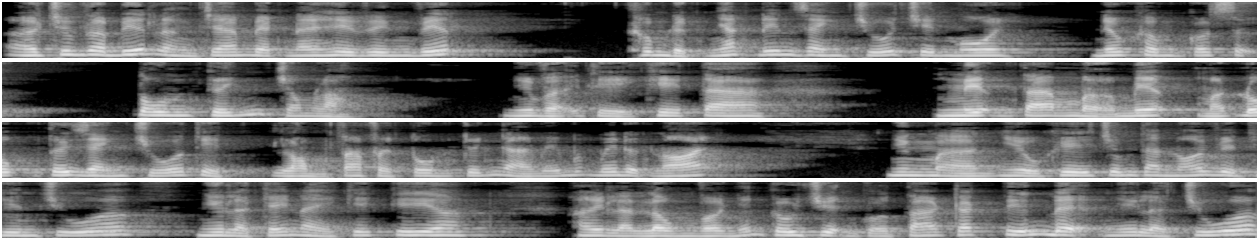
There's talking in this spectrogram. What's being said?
À? À, chúng ta biết rằng cha Bẹt này Hering viết không được nhắc đến danh Chúa trên môi nếu không có sự tôn kính trong lòng. Như vậy thì khi ta miệng ta mở miệng mà đụng tới danh Chúa thì lòng ta phải tôn kính Ngài mới mới được nói. Nhưng mà nhiều khi chúng ta nói về Thiên Chúa như là cái này cái kia hay là lồng vào những câu chuyện của ta các tiếng đệm như là Chúa,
